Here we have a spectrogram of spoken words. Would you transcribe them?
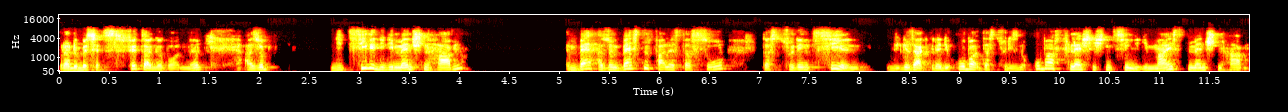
Oder du bist jetzt fitter geworden. Ne? Also die Ziele, die die Menschen haben, im also im besten Fall ist das so, dass zu den Zielen, wie gesagt, wieder die Ober dass zu diesen oberflächlichen Zielen, die die meisten Menschen haben,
